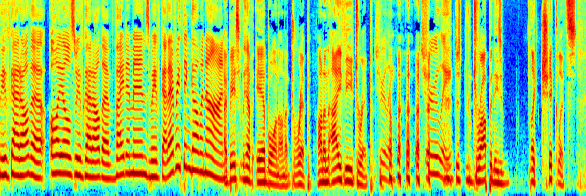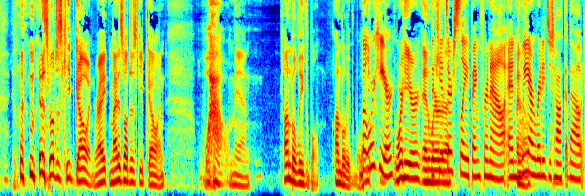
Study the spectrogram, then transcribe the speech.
We've got all the oils, we've got all the vitamins, we've got everything going on. I basically have airborne on a drip, on an IV drip, truly, truly. just dropping these like chiclets. Might as well just keep going, right? Might as well just keep going. Wow, man, unbelievable, unbelievable. But me- we're here. We're here, and The we're kids uh, are sleeping for now, and we are ready to talk about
